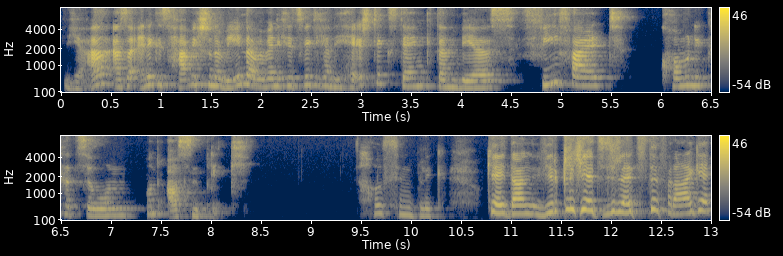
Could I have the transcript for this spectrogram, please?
Ja, also einiges habe ich schon erwähnt, aber wenn ich jetzt wirklich an die Hashtags denke, dann wäre es Vielfalt, Kommunikation und Außenblick. Außenblick. Okay, dann wirklich jetzt die letzte Frage.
